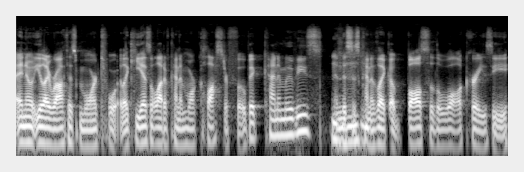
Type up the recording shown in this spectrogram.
I know Eli Roth is more toward like he has a lot of kind of more claustrophobic kind of movies, and this is kind of like a balls to the wall crazy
